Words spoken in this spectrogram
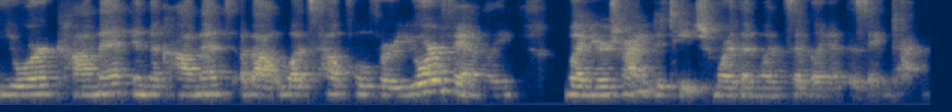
your comment in the comments about what's helpful for your family when you're trying to teach more than one sibling at the same time.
